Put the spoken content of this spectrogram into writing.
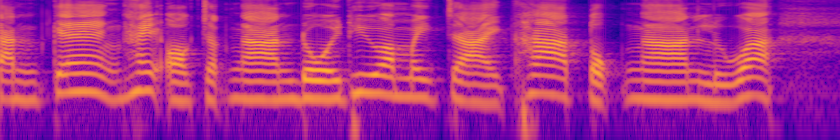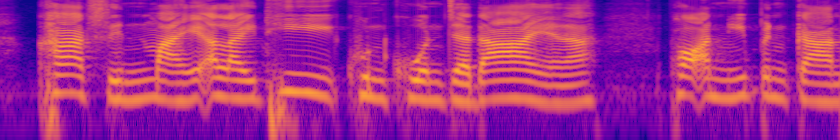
กันแกล้งให้ออกจากงานโดยที่ว่าไม่จ่ายค่าตกงานหรือว่า ค่าสินไหมอะไรที่คุณควรจะได้นะ เพราะอันนี้เป็นการ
